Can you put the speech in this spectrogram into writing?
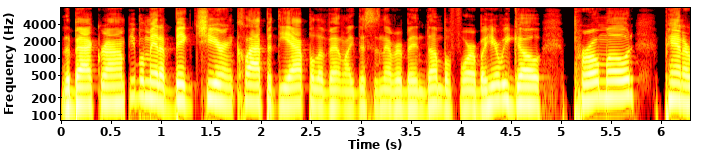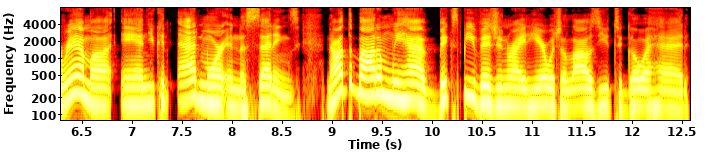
the background. People made a big cheer and clap at the Apple event like this has never been done before, but here we go, pro mode, panorama, and you can add more in the settings. Now at the bottom, we have Bixby Vision right here, which allows you to go ahead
